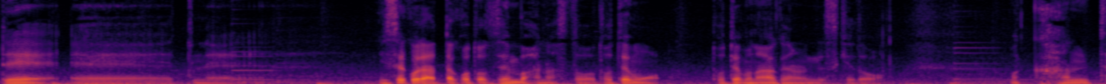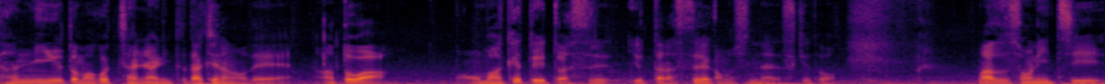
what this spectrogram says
でえー、っとねニセコであったことを全部話すととてもとても長くなるんですけど、まあ、簡単に言うとまこっちゃんに会いに行っただけなのであとはおまけと言ったら言ったら失礼かもしれないですけどまず初日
